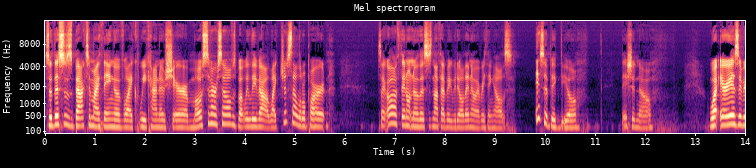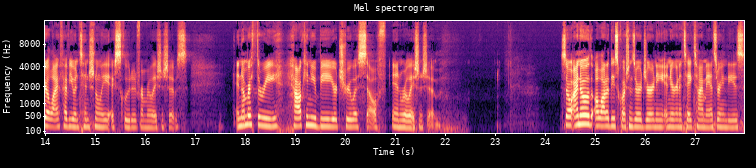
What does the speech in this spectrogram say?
So this is back to my thing of like we kind of share most of ourselves, but we leave out like just that little part. It's like, oh, if they don't know this, it's not that big of a deal. They know everything else. It's a big deal. They should know. What areas of your life have you intentionally excluded from relationships? And number three, how can you be your truest self in relationship? So I know a lot of these questions are a journey, and you're going to take time answering these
